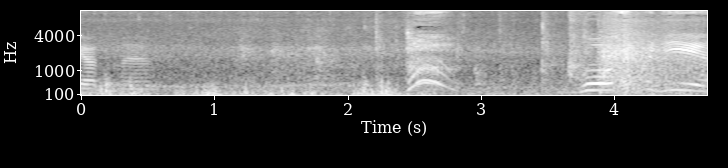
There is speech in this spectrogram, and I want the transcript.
невероятное. Господи!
